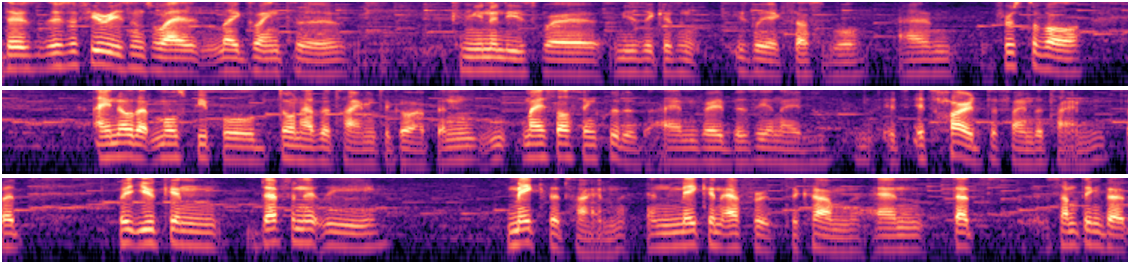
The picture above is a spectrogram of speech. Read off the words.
There's, there's a few reasons why I like going to communities where music isn't easily accessible. Um, first of all, I know that most people don't have the time to go up, and myself included. I am very busy and I, it's, it's hard to find the time. But, but you can definitely make the time and make an effort to come, and that's something that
